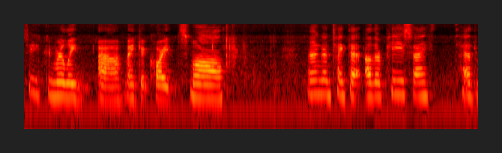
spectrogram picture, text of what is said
So you can really uh, make it quite small. And I'm going to take that other piece I had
